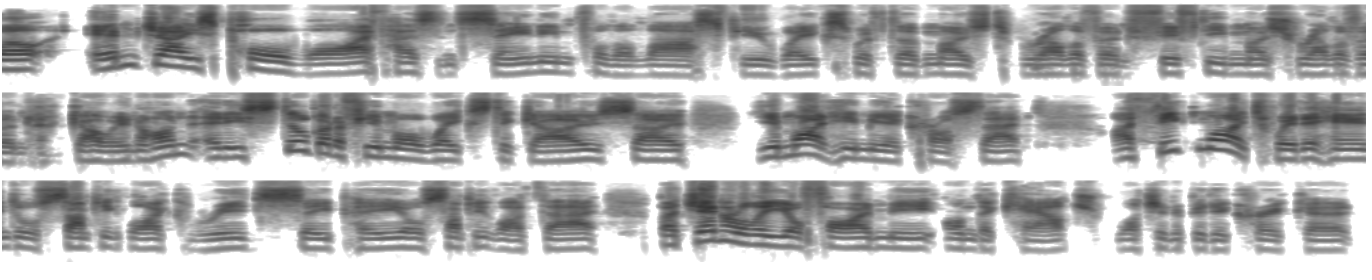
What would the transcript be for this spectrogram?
Well, MJ's poor wife hasn't seen him for the last few weeks with the most relevant 50, most relevant going on, and he's still got a few more weeks to go. So you might hear me across that. I think my Twitter handle something like Rid CP or something like that. But generally, you'll find me on the couch watching a bit of cricket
